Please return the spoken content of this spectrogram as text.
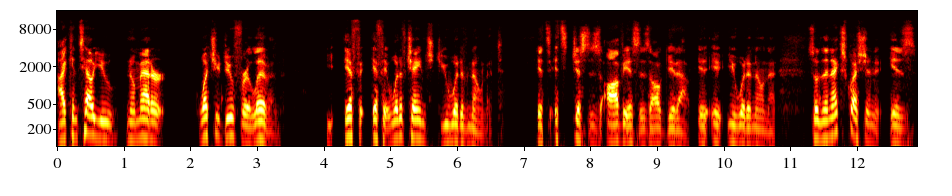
I can tell you, no matter what you do for a living, if if it would have changed, you would have known it. It's it's just as obvious as all get out. It, it, you would have known that. So the next question is,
